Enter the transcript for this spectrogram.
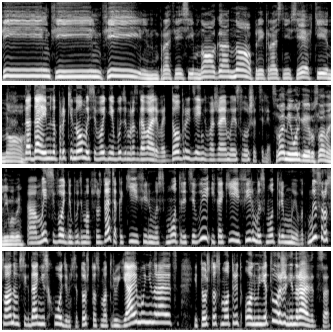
Peace. Фильм, фильм, фильм. Профессий много, но прекрасней всех кино. Да-да, именно про кино мы сегодня и будем разговаривать. Добрый день, уважаемые слушатели. С вами Ольга и Руслан Алимовы. А, Мы сегодня будем обсуждать, а какие фильмы смотрите вы и какие фильмы смотрим мы. Вот мы с Русланом всегда не сходимся. То, что смотрю я, ему не нравится, и то, что смотрит он, мне тоже не нравится.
